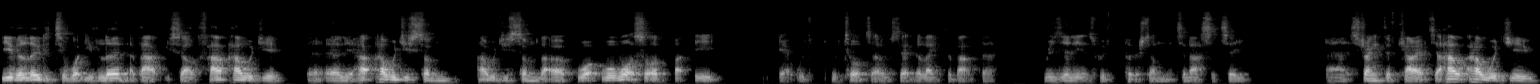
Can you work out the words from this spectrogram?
you've alluded to what you've learned about yourself. How how would you uh, earlier? How, how would you sum how would you sum that up? What well what sort of uh, yeah we've we've talked obviously at the length about the resilience. We've pushed on the tenacity, uh, strength of character. How how would you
